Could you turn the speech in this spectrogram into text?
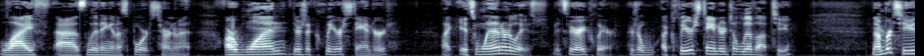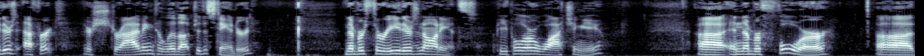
life as living in a sports tournament are one, there's a clear standard. Like it's win or lose. It's very clear. There's a, a clear standard to live up to. Number two, there's effort. There's striving to live up to the standard. Number three, there's an audience. People are watching you. Uh, and number four, uh,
